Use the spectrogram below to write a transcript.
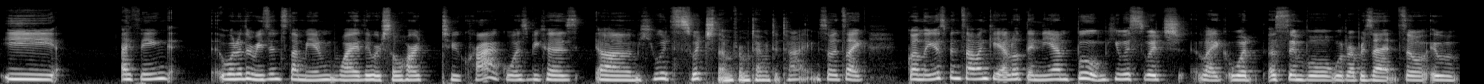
He, I think one of the reasons that también why they were so hard to crack was because um, he would switch them from time to time. So it's like cuando ellos pensaban que ya lo tenían, boom, he would switch like what a symbol would represent. So it would,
